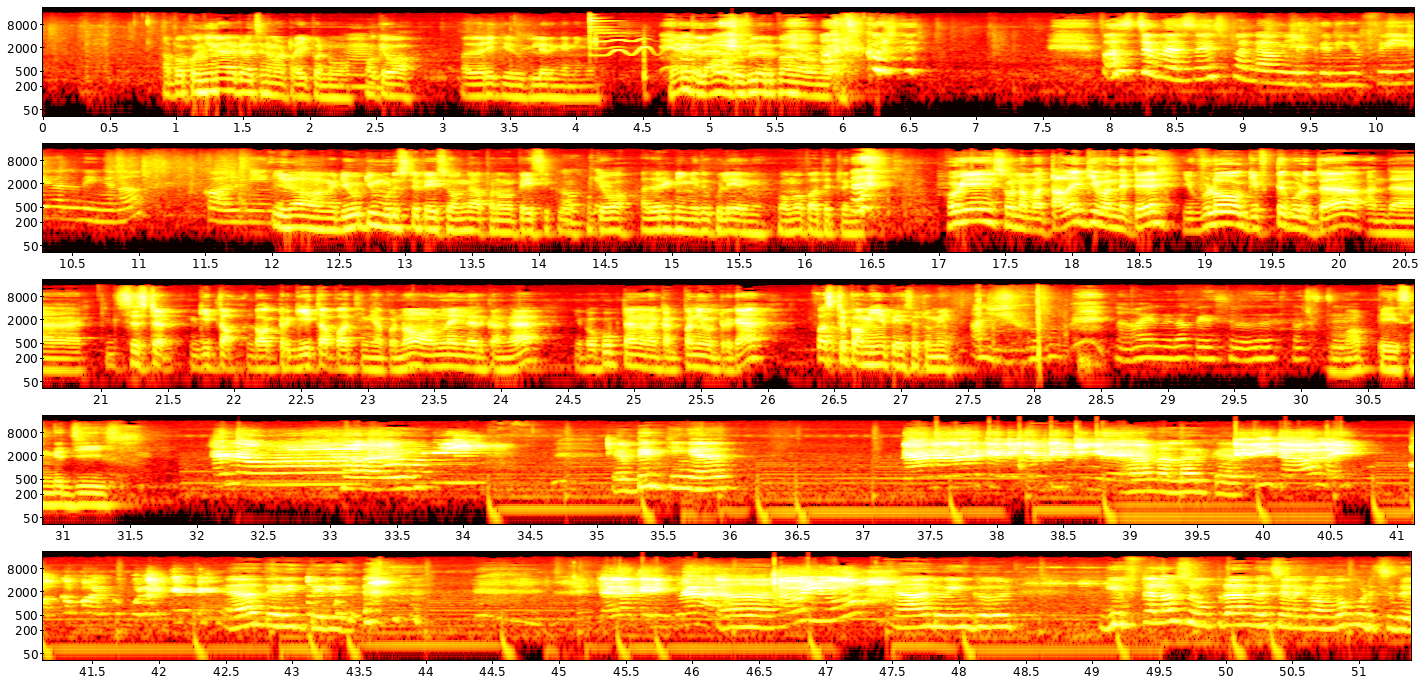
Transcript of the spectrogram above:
அப்போ கொஞ்ச நேரம் கழிச்சு நம்ம ட்ரை பண்ணுவோம். ஓகேவா அது வரைக்கும் இதுக்குள்ளே இருங்க நீங்கள் ஏன் தெரியல அதுக்குள்ளே இருப்பாங்க அவங்க. ஃபர்ஸ்ட் மெசேஜ் பண்ண அவங்களுக்கு. நீங்க ஃப்ரீயா இருந்தீங்கன்னா கால் மீ இதான் அவங்க டியூட்டி முடிச்சுட்டு பேசுவாங்க. அப்போ நம்ம பேசிக்குவோம். ஓகேவா அது வரைக்கும் நீங்கள் இதுக்குள்ளே இருங்க. பொம்மை பார்த்துட்டு இருங்க. ஓகே ஸோ நம்ம தலைக்கு வந்துட்டு இவ்வளோ gift கொடுத்த அந்த சிஸ்டர் கீதா டாக்டர் கீதா பார்த்தீங்க அப்படின்னா ஆன்லைனில் இருக்காங்க. இப்போ கூப்பிட்டாங்க நான் கட் பண்ணி விட்ருக்கேன் ஃபர்ஸ்ட் பம்மியே பேசட்டுமே. ஐயோ நான் என்னதான் பேசுறது ஃபர்ஸ்ட் அம்மா பேசுங்க ஜி. ஹாய் எப்படி இருக்கீங்க? நான் நல்லா இருக்கேன். நீங்க எப்படி இருக்கீங்க? ஆ நல்லா இருக்கேன். தெரியுதா? லைட் பக்கமா இருக்கு போல இருக்கு. ஆ தெரியுது தெரியுது. நல்லா தெரியுங்களா? ஆ. How are you? ஆ டூயிங் குட் கிஃப்ட் எல்லாம் சூப்பரா இருந்துச்சு. எனக்கு ரொம்ப பிடிச்சது.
